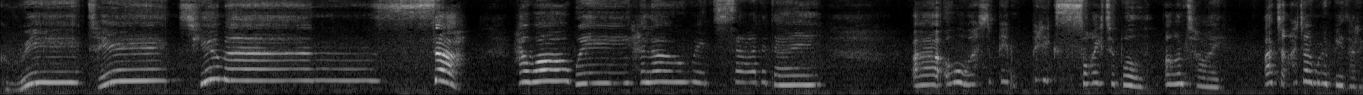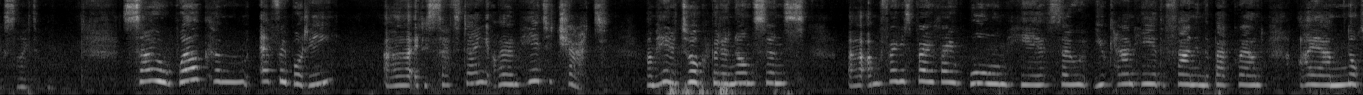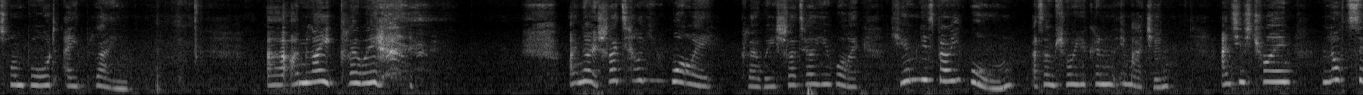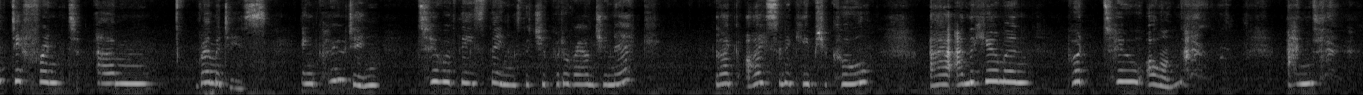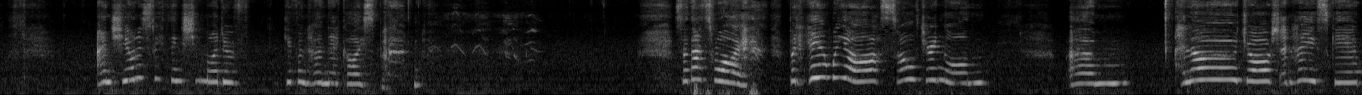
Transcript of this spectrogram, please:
Greetings, humans! Ah, How are we? Hello, it's Saturday. Uh, oh, that's a bit, bit excitable, aren't I? I, d- I don't want to be that excitable. So, welcome everybody. Uh, it is Saturday. I am here to chat. I'm here to talk a bit of nonsense. Uh, I'm afraid it's very, very warm here, so you can hear the fan in the background. I am not on board a plane. Uh, I'm late, Chloe. I know. Shall I tell you why, Chloe? Shall I tell you why? Human is very warm, as I'm sure you can imagine, and she's trying lots of different um, remedies, including two of these things that you put around your neck, like ice, and it keeps you cool. Uh, and the human put two on, and and she honestly thinks she might have given her neck ice burn. So that's why. But here we are, soldiering on. Um, hello, Josh, and hey, Skip.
